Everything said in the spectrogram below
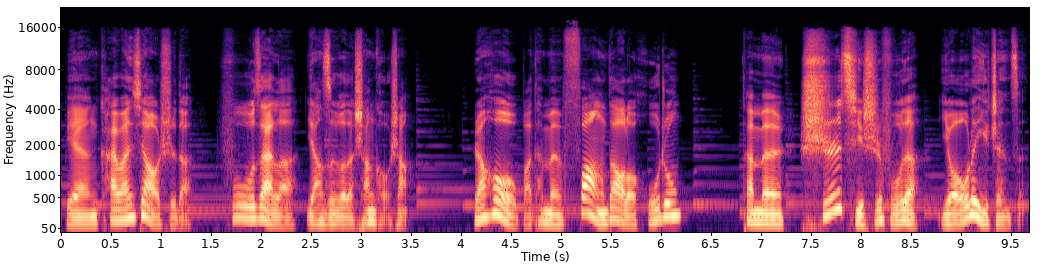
便开玩笑似的敷在了扬子鳄的伤口上，然后把他们放到了湖中。他们时起时伏的游了一阵子，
